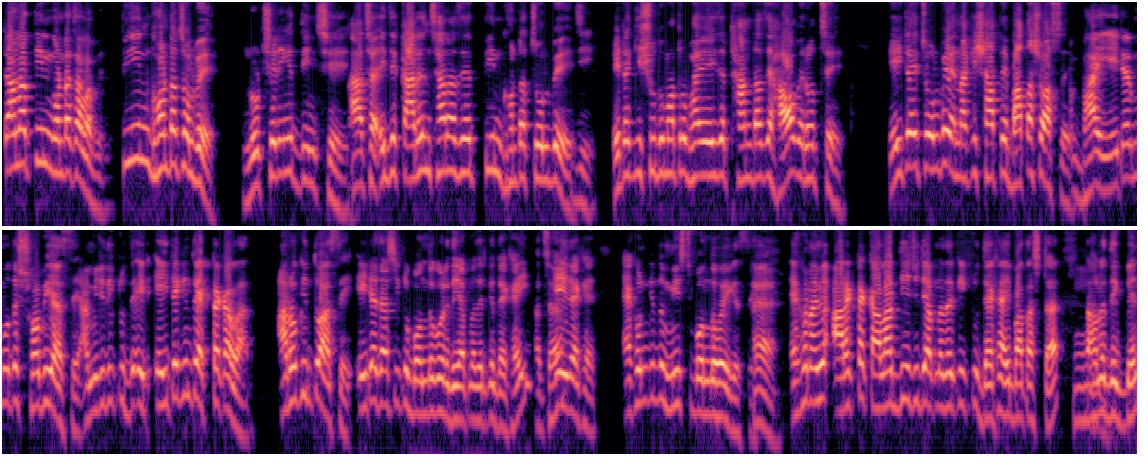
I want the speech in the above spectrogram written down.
টানা তিন ঘণ্টা চালাবেন। তিন ঘণ্টা চলবে? লোডশেডিং এর দিন শেষ। আচ্ছা এই যে কারেন্ট ছাড়া যে তিন ঘণ্টা চলবে জি। এটা কি শুধুমাত্র ভাই এই যে ঠান্ডা যে হাওয়া বের হচ্ছে? এইটাই চলবে নাকি সাথে বাতাসও আছে? ভাই এটার মধ্যে সবই আছে। আমি যদি একটু এইটা কিন্তু একটা কালার আরও কিন্তু আছে। এইটা জাস্ট একটু বন্ধ করে দিই আপনাদেরকে দেখাই। আচ্ছা। এই দেখেন এখন কিন্তু মিস্ট বন্ধ হয়ে গেছে। হ্যাঁ। এখন আমি আরেকটা কালার দিয়ে যদি আপনাদেরকে একটু দেখাই বাতাসটা তাহলে দেখবেন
